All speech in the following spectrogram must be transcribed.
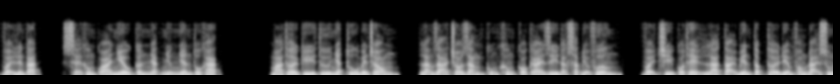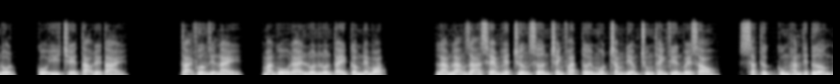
vậy liền cắt, sẽ không quá nhiều cân nhắc những nhân tố khác. Mà thời kỳ thứ nhất thu bên trong lãng Gia cho rằng cũng không có cái gì đặc sắc địa phương, vậy chỉ có thể là tại biên tập thời điểm phóng đại xung đột, cố ý chế tạo đề tài. Tại phương diện này mạng gỗ đài luôn luôn tay cầm đem bóp. Làm lãng Gia xem hết trương sơn tranh phát tới một trăm điểm trung thành phiến về sau xác thực cùng hắn thiết tưởng,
